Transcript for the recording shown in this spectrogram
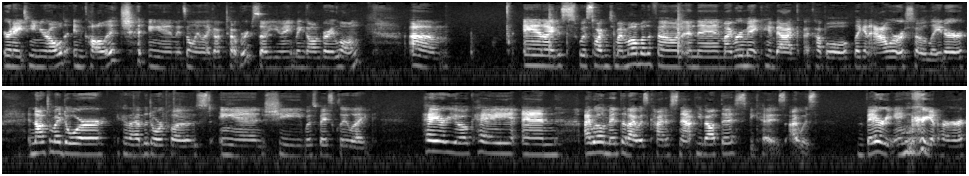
you're an 18 year old in college, and it's only like October, so you ain't been gone very long. Um, and I just was talking to my mom on the phone and then my roommate came back a couple like an hour or so later and knocked on my door because I had the door closed and she was basically like hey are you okay and I will admit that I was kind of snappy about this because I was very angry at her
